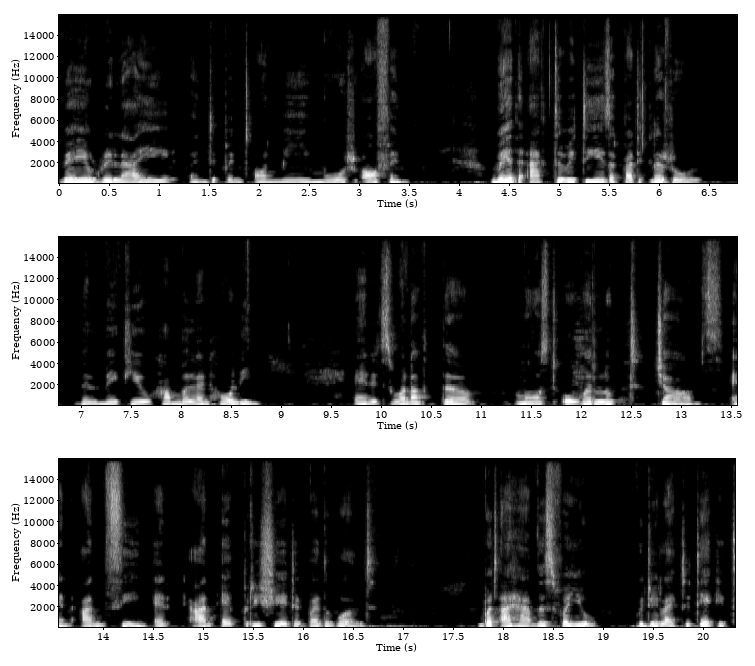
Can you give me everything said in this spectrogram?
where you rely and depend on me more often, where the activities a particular role will make you humble and holy. And it's one of the most overlooked jobs and unseen and unappreciated by the world. But I have this for you. Would you like to take it?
